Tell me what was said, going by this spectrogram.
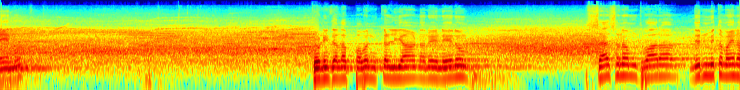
నేను కొణిదల పవన్ కళ్యాణ్ అనే నేను శాసనం ద్వారా నిర్మితమైన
